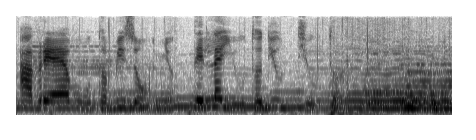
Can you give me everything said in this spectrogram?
avrei avuto bisogno dell'aiuto di un tutor.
